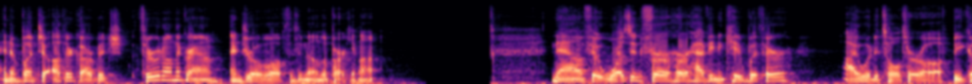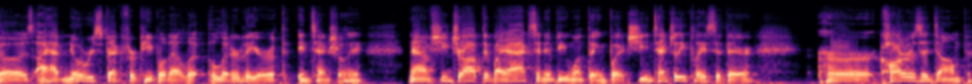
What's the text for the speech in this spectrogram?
and a bunch of other garbage, threw it on the ground, and drove off in the middle of the parking lot. Now, if it wasn't for her having a kid with her, I would have told her off because I have no respect for people that litter the earth intentionally. Now, if she dropped it by accident, it'd be one thing, but she intentionally placed it there. Her car is a dump,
